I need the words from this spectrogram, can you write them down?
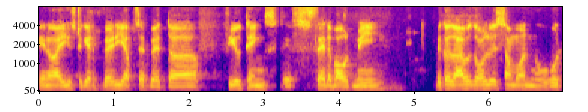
You know, I used to get very upset with uh, few things if said about me because I was always someone who would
